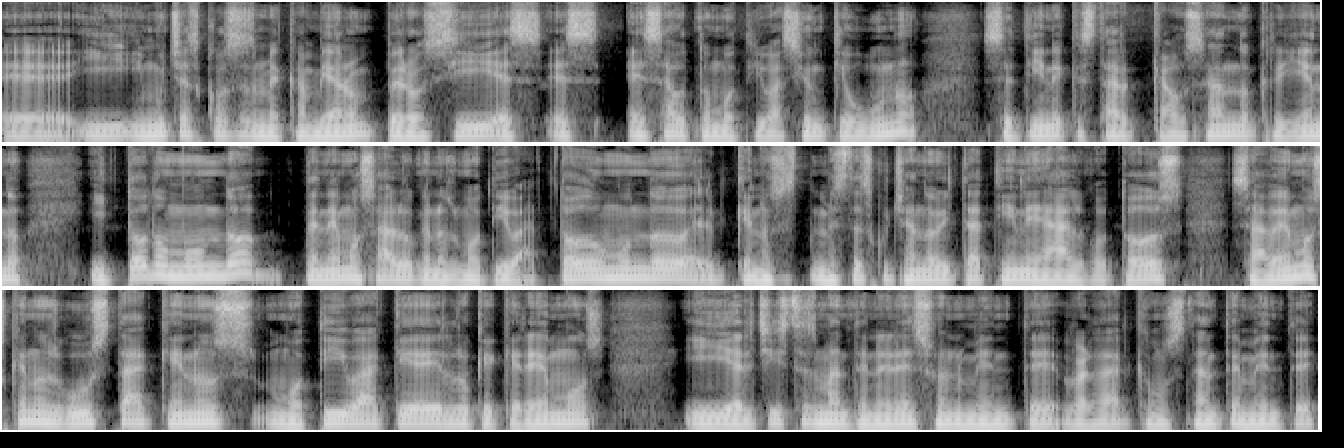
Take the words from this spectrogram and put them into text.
eh, y, muchas cosas me cambiaron, pero sí es, es esa automotivación que uno se tiene que estar causando, creyendo, y todo mundo tenemos algo que nos motiva, todo mundo el que nos, me está escuchando ahorita tiene algo, todos sabemos qué nos gusta, qué nos motiva, qué es lo que queremos, y el chiste es mantener eso en mente, ¿verdad? Constantemente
